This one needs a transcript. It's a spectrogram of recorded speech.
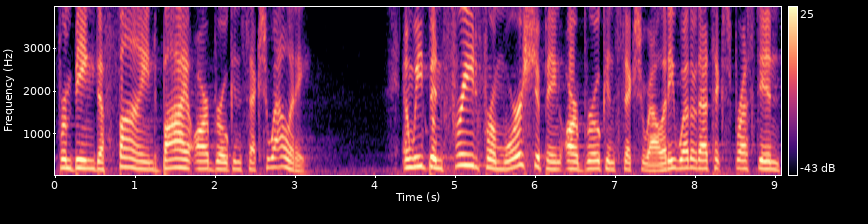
from being defined by our broken sexuality. And we've been freed from worshiping our broken sexuality, whether that's expressed in,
